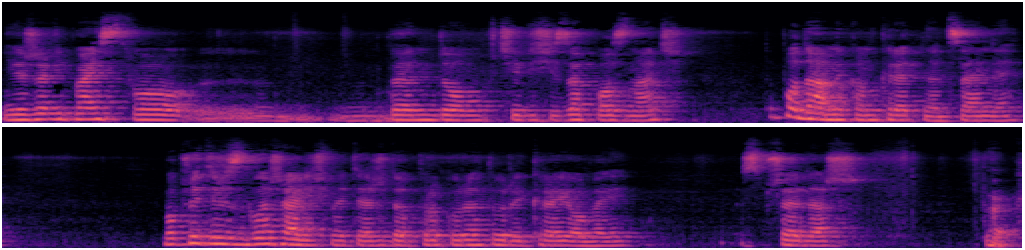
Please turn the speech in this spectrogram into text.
Jeżeli Państwo y, będą chcieli się zapoznać, to podamy konkretne ceny, bo przecież zgłaszaliśmy też do prokuratury krajowej sprzedaż Tak.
